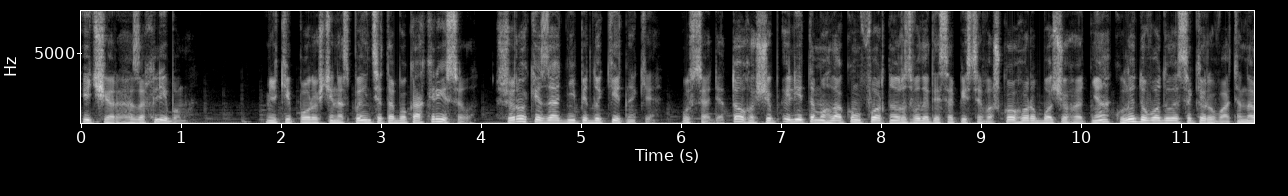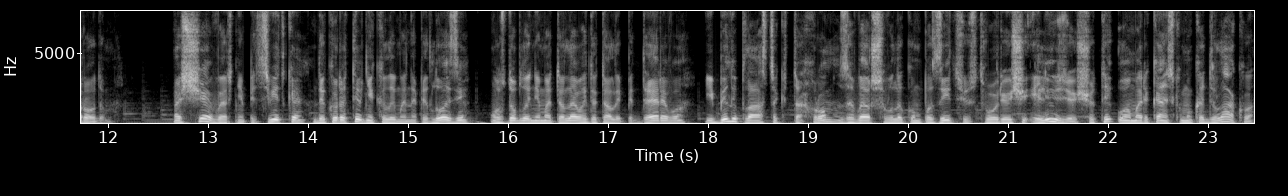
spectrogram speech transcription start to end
і черга за хлібом. М'які поручні на спинці та боках крісел, широкі задні підлокітники, Усе для того, щоб еліта могла комфортно розвалитися після важкого робочого дня, коли доводилося керувати народом. А ще верхня підсвітка, декоративні килими на підлозі, оздоблення металевих деталей під дерево і білий пластик та хром завершували композицію, створюючи ілюзію, що ти у американському кадилаку,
